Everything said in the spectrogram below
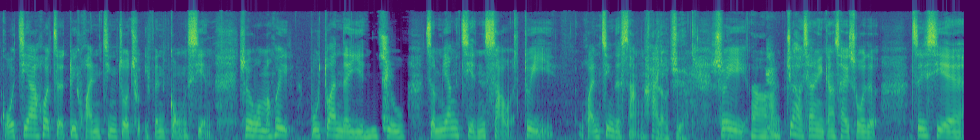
国家或者对环境做出一份贡献？所以我们会不断的研究怎么样减少对。环境的伤害，了解。所以啊，就好像你刚才说的，这些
